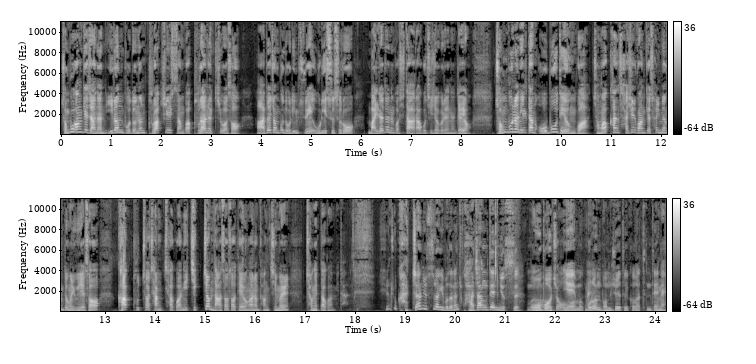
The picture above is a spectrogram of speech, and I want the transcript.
정부 관계자는 이런 보도는 불확실성과 불안을 키워서 아베 정부 노림수에 우리 스스로 말려드는 것이다 라고 지적을 했는데요. 정부는 일단 오보 대응과 정확한 사실관계 설명 등을 위해서 각 부처 장차관이 직접 나서서 대응하는 방침을 정했다고 합니다. 이건 좀 가짜 뉴스라기보다는 과장된 뉴스, 뭐, 오버죠. 오버. 예, 뭐 네. 그런 범주에 들 것 같은데 네.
